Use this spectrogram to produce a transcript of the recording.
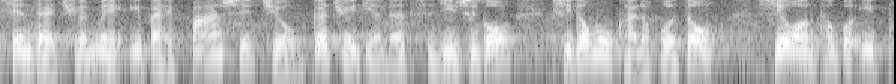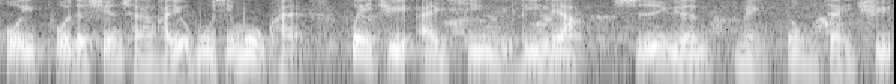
现在全美一百八十九个据点的慈济职工启动募款的活动，希望透过一波一波的宣传，还有木星募款，汇聚爱心与力量，驰援美东灾区。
